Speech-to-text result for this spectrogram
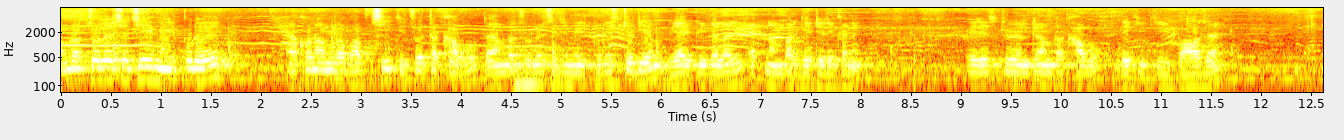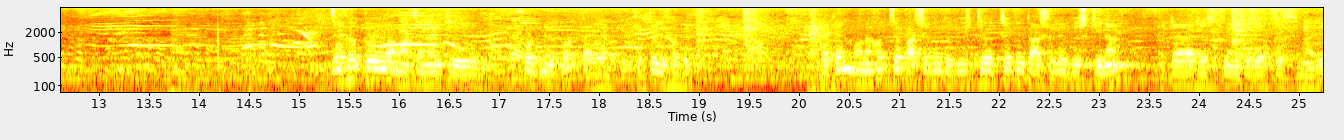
আমরা চলে এসেছি মিরপুরে। এখন আমরা ভাবছি কিছু একটা খাব, তাই আমরা চলে এসেছি মিরপুর স্টেডিয়াম ভিআইপি গ্যালারি, এক নাম্বার গেটের এখানে। এই রেস্টুরেন্টে আমরা খাব, দেখি কি পাওয়া যায়। যেহেতু আমার চ্যানেলটি ফুড নির্ভর তাই আর কি খেতেই হবে। দেখেন মনে হচ্ছে পাশে কিন্তু বৃষ্টি হচ্ছে কিন্তু আসলে বৃষ্টি না। এটা রেস্টুরেন্টের একটি সিনারি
